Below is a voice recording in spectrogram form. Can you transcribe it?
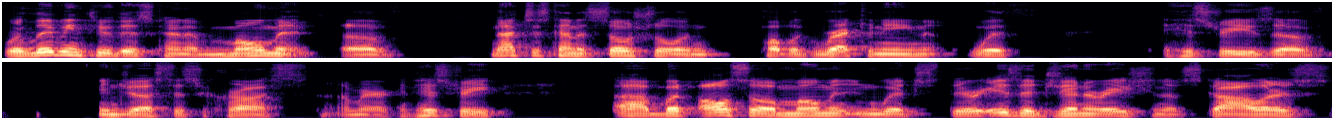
we're living through this kind of moment of not just kind of social and public reckoning with histories of injustice across American history, uh, but also a moment in which there is a generation of scholars,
